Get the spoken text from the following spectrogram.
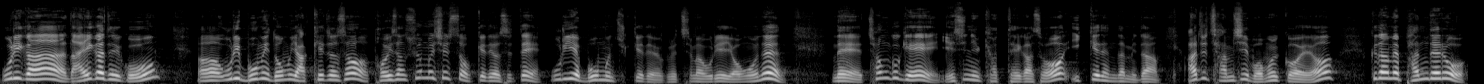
우리가 나이가 들고 어, 우리 몸이 너무 약해져서 더 이상 숨을 쉴 수 없게 되었을 때 우리의 몸은 죽게 돼요. 그렇지만 우리의 영혼은 네, 천국에 예수님 곁에 가서 있게 된답니다. 아주 잠시 머물 거예요. 그 다음에 반대로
